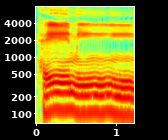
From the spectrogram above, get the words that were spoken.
حميم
